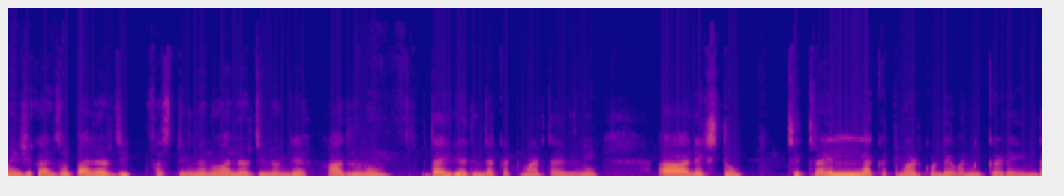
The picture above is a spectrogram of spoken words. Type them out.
ಮೆಣಸಿಕಾಯಿ ಸ್ವಲ್ಪ ಅಲರ್ಜಿ. ಫಸ್ಟಿಂದನೂ ಅಲರ್ಜಿ ನನಗೆ ಆದ್ರೂ ಧೈರ್ಯದಿಂದ ಕಟ್ ಮಾಡ್ತಾ ಇದ್ದೀನಿ. ನೆಕ್ಸ್ಟು ಚಿತ್ರ ಎಲ್ಲ ಕಟ್ ಮಾಡಿಕೊಂಡೆ ಒಂದು ಕಡೆಯಿಂದ.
